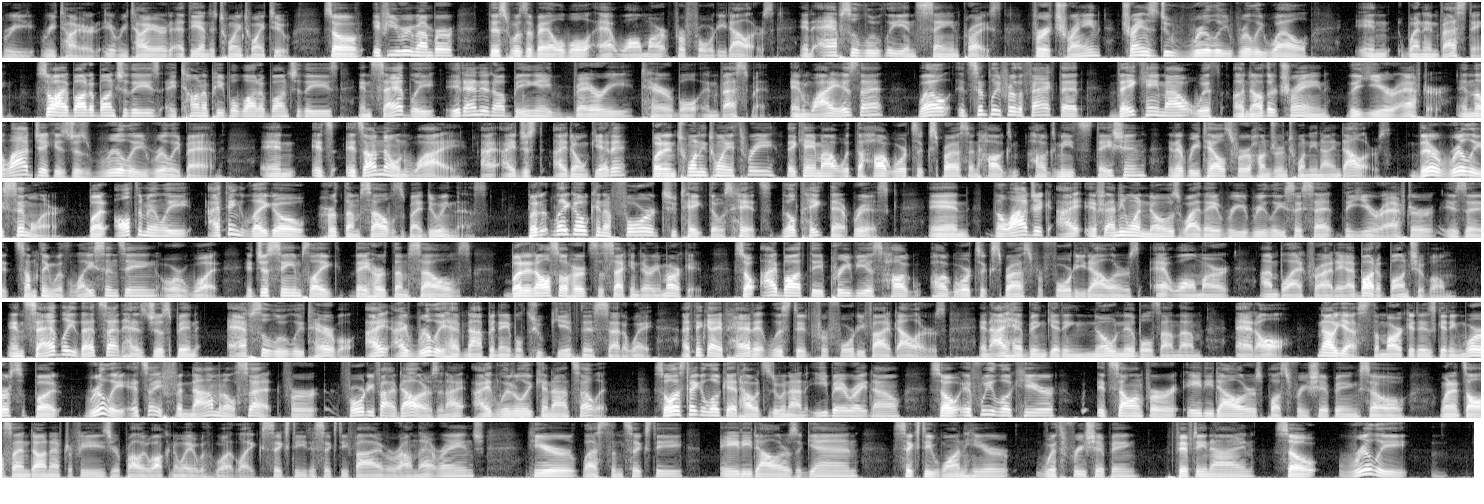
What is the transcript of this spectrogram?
re, retired. It retired at the end of 2022. So if you remember, this was available at Walmart for $40. An absolutely insane price. For a train, trains do really, really well in when investing. So I bought a bunch of these, a ton of people bought a bunch of these, and sadly, it ended up being a very terrible investment. And why is that? Well, it's simply for the fact that they came out with another train the year after. And the logic is just really, really bad. And it's it's unknown why. I, I just I don't get it. But in 2023, they came out with the Hogwarts Express and Hogs, Hogsmeade Station, and it retails for $129. They're really similar, but ultimately, I think Lego hurt themselves by doing this. But Lego can afford to take those hits. They'll take that risk. And the logic, I if anyone knows why they re-release a set the year after, is it something with licensing or what? It just seems like they hurt themselves, but it also hurts the secondary market. So I bought the previous Hog- Hogwarts Express for $40 at Walmart on Black Friday. I bought a bunch of them. And sadly, that set has just been absolutely terrible. I, I really have not been able to give this set away. I think I've had it listed for $45 and I have been getting no nibbles on them at all. Now, yes, the market is getting worse, but really it's a phenomenal set for $45 and I, I literally cannot sell it. So let's take a look at how it's doing on eBay right now. So if we look here, it's selling for $80 plus free shipping. So when it's all said and done after fees, you're probably walking away with what, like 60 to 65 around that range. Here, less than 60, $80 again, 61 here with free shipping, 59. So really,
